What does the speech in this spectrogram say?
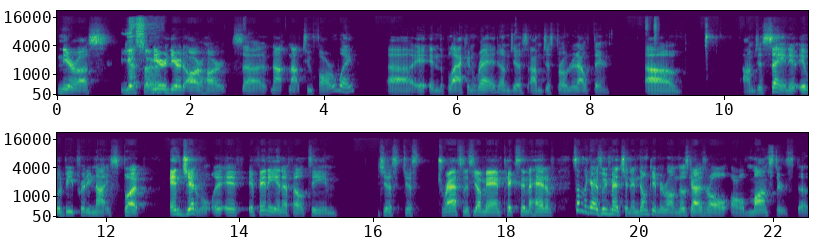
near us, yes, sir, near and dear to our hearts, uh, not not too far away, uh, in the black and red. I'm just I'm just throwing it out there. Uh, I'm just saying it, it would be pretty nice, but in general, if if any NFL team just just drafts this young man, picks him ahead of some of the guys we've mentioned, and don't get me wrong, those guys are all all monsters. The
